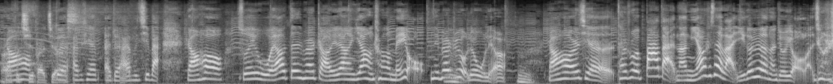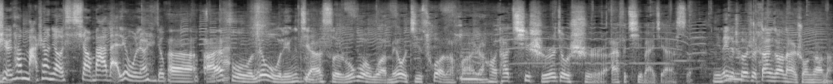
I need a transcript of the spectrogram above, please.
然后，F 七百对 F 七哎对 F 七百，然后所以我要在那边找一辆一样的车的没有，那边只有六五零，嗯。然后而且他说八百呢，你要是再晚一个月呢就有了，就是他马上就要上八百，六五零也就呃，F 六五零 GS，如果我没有记错的话，嗯。然后它其实就是 F 七百 GS。你那个车是单缸的还是双缸的？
